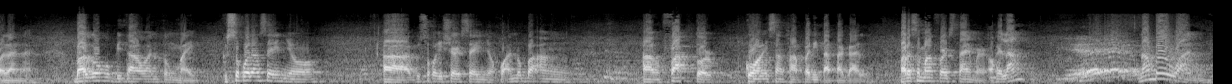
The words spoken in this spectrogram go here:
Wala na. Bago ako bitawan tong mic, gusto ko lang sa inyo, uh, gusto ko i-share sa inyo kung ano ba ang ang factor kung ang isang company tatagal. Para sa mga first-timer. Okay lang? Yes! Number one,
